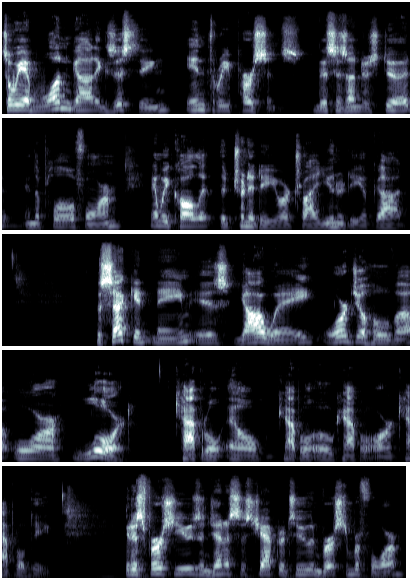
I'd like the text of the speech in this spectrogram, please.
So we have one God existing in three persons. This is understood in the plural form, and we call it the Trinity or triunity of God. The second name is Yahweh or Jehovah or Lord, capital L, capital O, capital R, capital D. It is first used in Genesis chapter 2 and verse number 4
